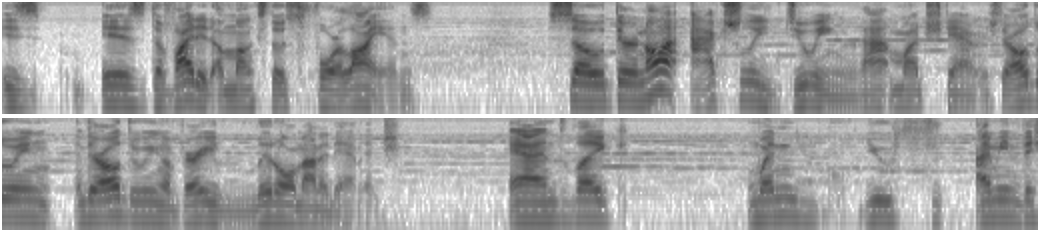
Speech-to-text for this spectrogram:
is is divided amongst those four lions. So they're not actually doing that much damage. They're all doing they're all doing a very little amount of damage. And like when you I mean they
